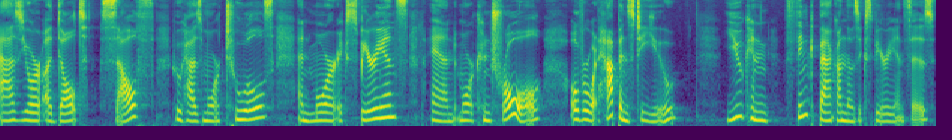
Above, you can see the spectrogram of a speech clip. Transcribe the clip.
as your adult self who has more tools and more experience and more control over what happens to you, you can think back on those experiences,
